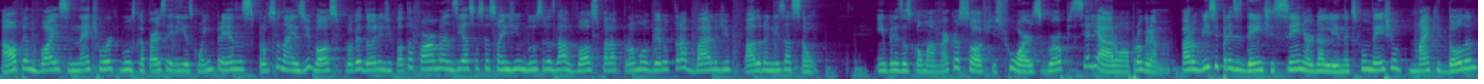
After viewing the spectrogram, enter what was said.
A Open Voice Network busca parcerias com empresas, profissionais de voz, provedores de plataformas e associações de indústrias da voz para promover o trabalho de padronização. Empresas como a Microsoft e Schwartz Group se aliaram ao programa. Para o vice-presidente sênior da Linux Foundation, Mike Dolan,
